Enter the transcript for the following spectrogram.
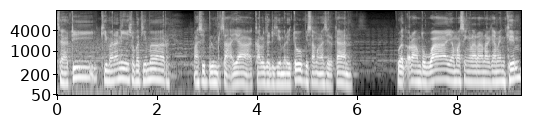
Jadi, gimana nih sobat gamer? Masih belum percaya kalau jadi gamer itu bisa menghasilkan? Buat orang tua yang masih ngelarang anaknya main game,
